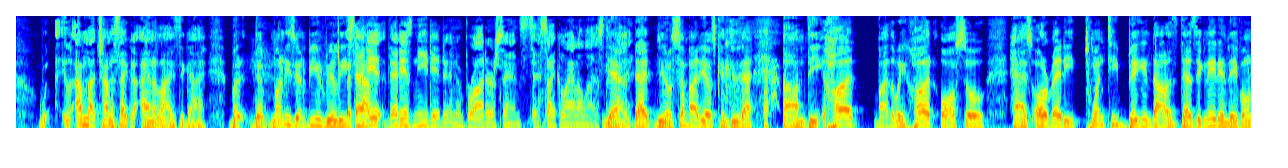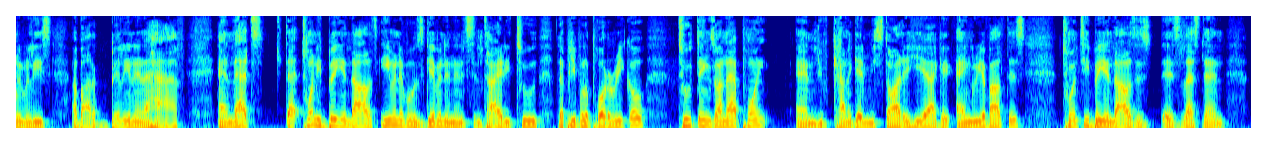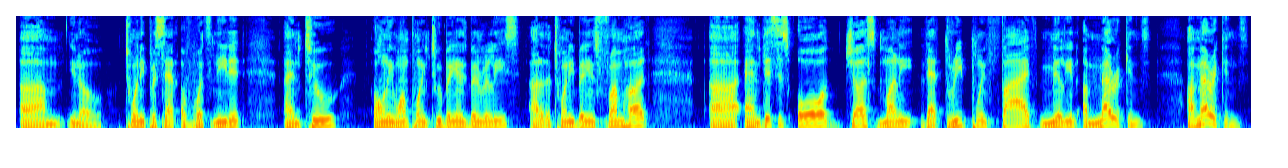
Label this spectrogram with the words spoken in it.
I'm not trying to psychoanalyze the guy, but the money's going to be released. But that is, that is needed in a broader sense to psychoanalyze. yeah, guy. that you know somebody else can do that. um, the HUD, by the way, HUD also has already twenty billion dollars designated, and they've only released about a billion and a half, and that's that twenty billion dollars. Even if it was given in its entirety to the people of Puerto Rico, two things on that point and you've kind of getting me started here. I get angry about this. Twenty billion dollars is is less than um, you know twenty percent of what's needed, and two, only one point two billion has been released out of the twenty billions from HUD. Uh, and this is all just money that 3.5 million Americans, Americans,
